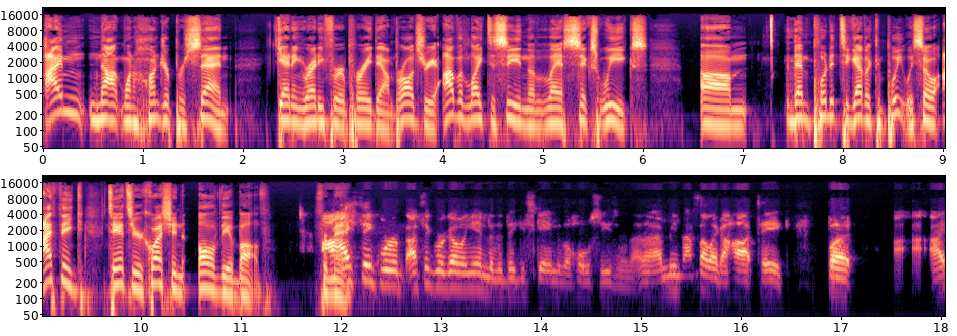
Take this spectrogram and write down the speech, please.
I'm not 100% getting ready for a parade down Broad Street. I would like to see in the last six weeks um, them put it together completely. So, I think to answer your question, all of the above for me. I think we're I think we're going into the biggest game of the whole season. I mean that's not like a hot take, but I I,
